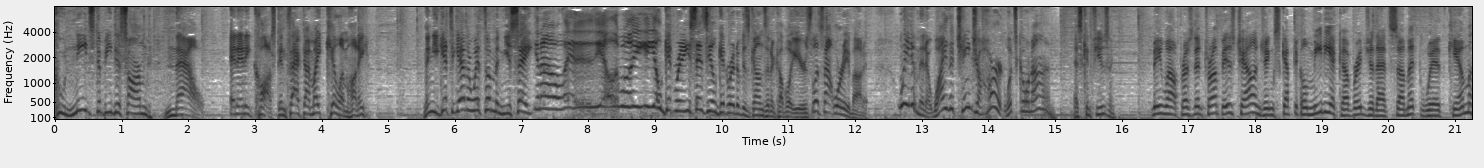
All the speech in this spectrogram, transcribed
who needs to be disarmed now at any cost. In fact, I might kill him, honey. Then you get together with them and you say, you know, eh, he'll, he'll get rid. He says he'll get rid of his guns in a couple of years. Let's not worry about it. Wait a minute. Why the change of heart? What's going on? That's confusing. Meanwhile, President Trump is challenging skeptical media coverage of that summit with Kim.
